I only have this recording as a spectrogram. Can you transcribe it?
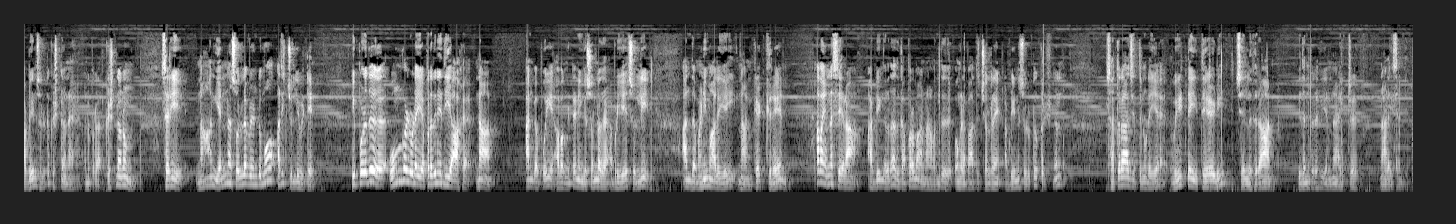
அப்படின்னு சொல்லிட்டு கிருஷ்ணனை அனுப்புகிறார் கிருஷ்ணனும் சரி நான் என்ன சொல்ல வேண்டுமோ அதை சொல்லிவிட்டேன். இப்பொழுது உங்களுடைய பிரதிநிதியாக நான் அங்கே போய் அவங்ககிட்ட நீங்கள் சொன்னதை அப்படியே சொல்லி அந்த மணிமாலையை நான் கேட்கிறேன். அவன் என்ன செய்கிறான் அப்படிங்கிறத அதுக்கப்புறமா நான் வந்து உங்களை பார்த்து சொல்கிறேன் அப்படின்னு சொல்லிட்டு கிருஷ்ணன் சத்ராஜித்தினுடைய வீட்டை தேடி செல்லுகிறான். இதன் பிறகு என்ன ஆயிற்று? நாளை சந்திப்போம்.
